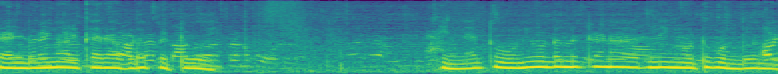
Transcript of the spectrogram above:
രണ്ട് മൂന്ന് ആൾക്കാർ അവിടെ പെട്ടുപോയി. പിന്നെ തോണി കൊണ്ടുവന്നിട്ടാണ് അവരെ ഇങ്ങോട്ട് കൊണ്ടുവന്നത്.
